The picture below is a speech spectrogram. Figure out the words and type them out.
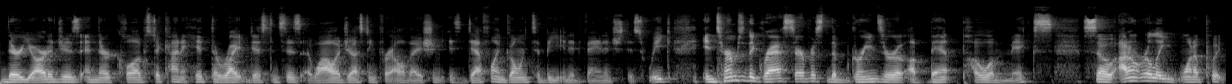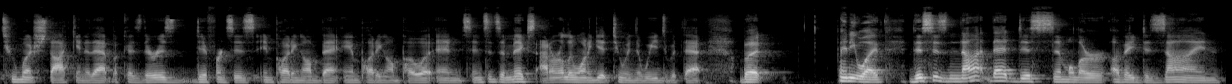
their yardages and their clubs to kind of hit the right distances while adjusting for elevation is definitely going to be an advantage this week. In terms of the grass surface, the greens are a bent POA mix. So I don't really want to put too much stock into that because there is differences in putting on bent and putting on POA. And since it's a mix, I don't really want to get too in the weeds with that. But anyway, this is not that dissimilar of a design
